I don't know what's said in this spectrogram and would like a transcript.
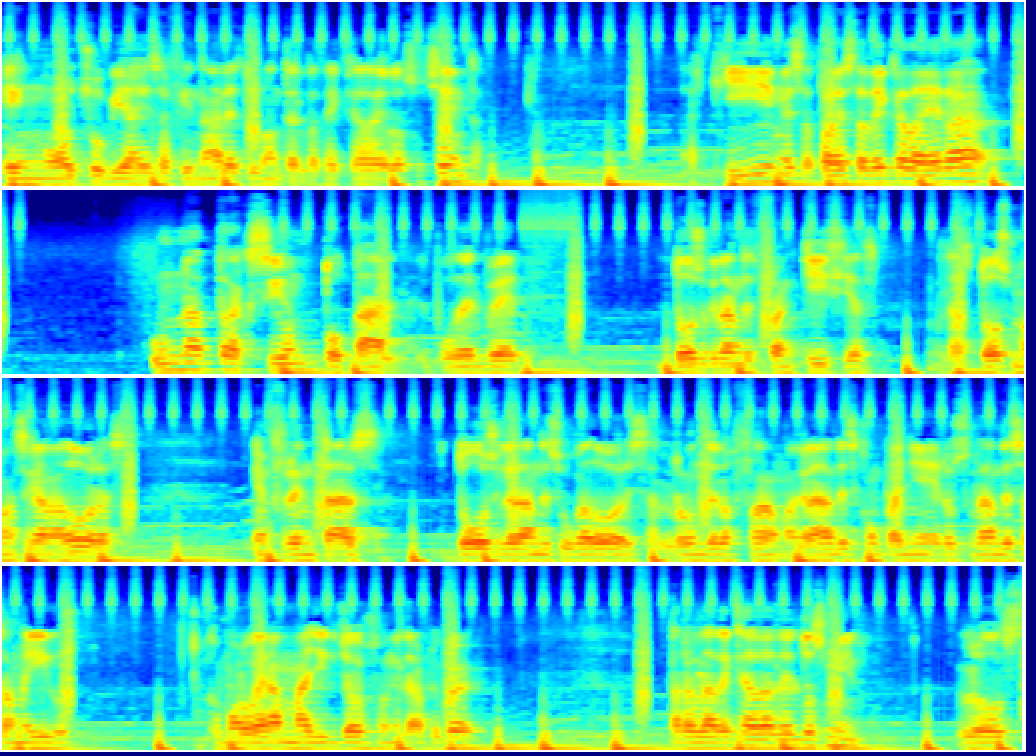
en 8 viajes a finales durante la década de los 80. Aquí en esa, para esa década era una atracción total el poder ver dos grandes franquicias, las dos más ganadoras, enfrentarse. Dos grandes jugadores, salón de la fama, grandes compañeros, grandes amigos, como lo eran Magic Johnson y Larry Bird. Para la década del 2000, los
